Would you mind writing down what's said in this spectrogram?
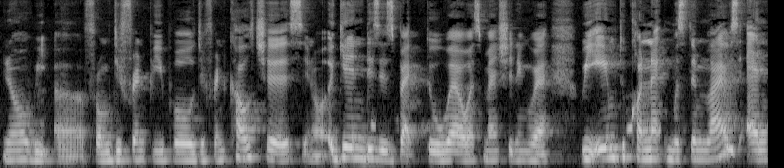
you know we uh, from different people different cultures you know. Again this is back to where i was mentioning where we aim to connect muslim lives and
